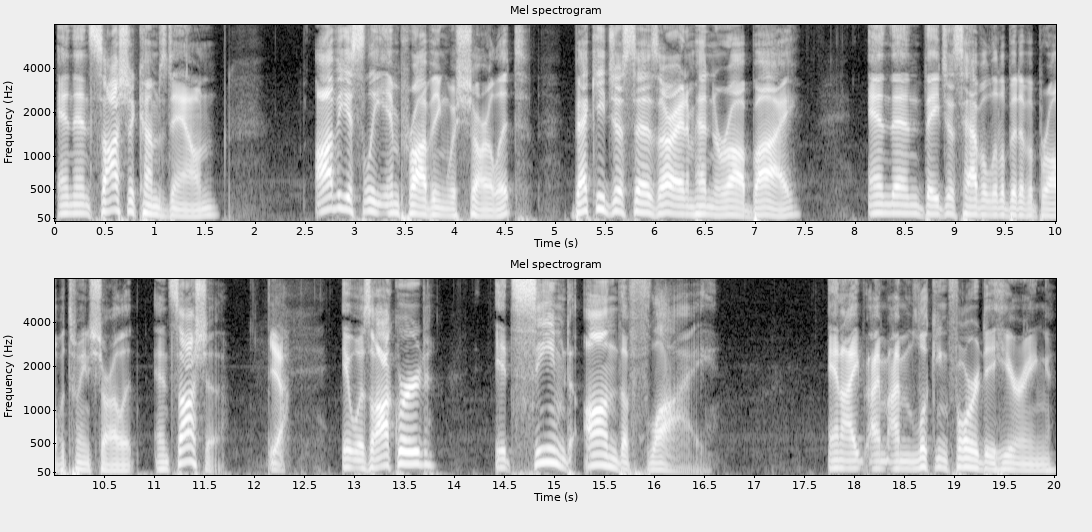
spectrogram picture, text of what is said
And then Sasha comes down, obviously improving with Charlotte. Becky just says, All right, I'm heading to Raw. Bye. And then they just have a little bit of a brawl between Charlotte and Sasha. Yeah. It was awkward. It seemed on the fly. And I, I'm, I'm looking forward to hearing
